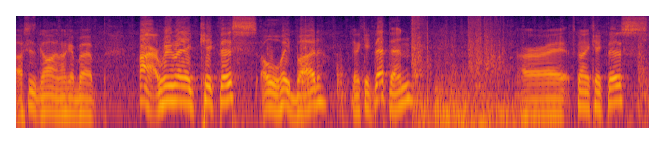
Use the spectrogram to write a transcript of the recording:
Oh, she's gone. Okay, bet. Alright, we're gonna kick this. Oh, hey, bud. Gonna kick that then. Alright, it's gonna kick this.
